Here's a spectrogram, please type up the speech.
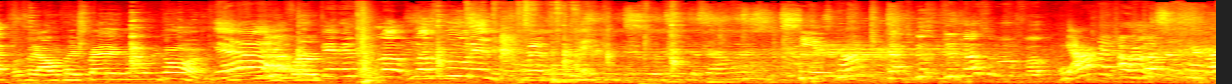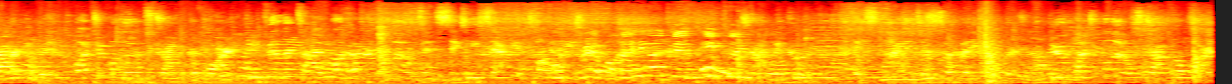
What's that? I want to play spades, man. Where we going? Yeah. Eat first. Get this little, little food in it. He is coming. Got- Do, do Joseph want food? Yeah, I'm ready. Oh, Joseph is right here. Bunch of balloons tropical party. Fill the time 100 balloons in 60 seconds. Only Real. triple. Now he'll just eat two. Excited to so many colors. New bunch of balloons tropical party.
